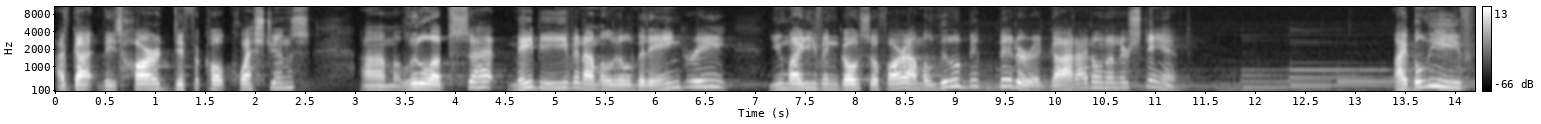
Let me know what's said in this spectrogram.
I've got these hard, difficult questions. I'm a little upset. Maybe even I'm a little bit angry. You might even go so far, I'm a little bit bitter at God. I don't understand. I believe,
